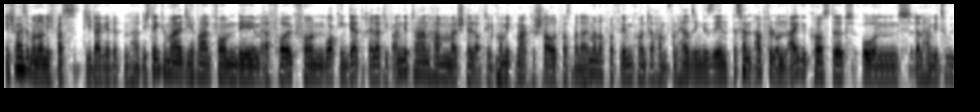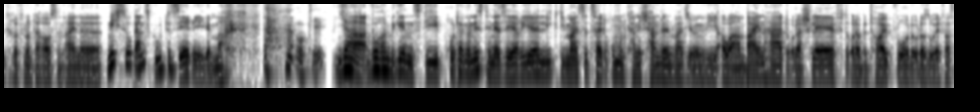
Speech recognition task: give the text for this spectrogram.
Ich weiß immer noch nicht, was die da geritten hat. Ich denke mal, die waren von dem Erfolg von Walking Dead relativ angetan, haben mal schnell auf den Comicmarkt geschaut, was man da immer noch verfilmen konnte, haben Van Helsing gesehen. Das hat einen Apfel und ein Ei gekostet und dann haben die zugegriffen und daraus dann eine nicht so ganz gute Serie gemacht. okay. Ja, woran beginnt's? Die Protagonistin der Serie liegt die meiste Zeit rum und kann nicht handeln, weil sie irgendwie Aua am Bein hat oder schläft oder betäubt wurde oder so etwas.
